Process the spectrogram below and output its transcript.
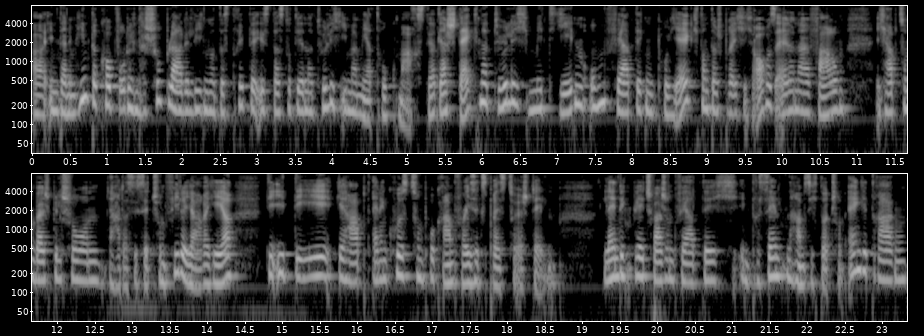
äh, in deinem Hinterkopf oder in der Schublade liegen. Und das dritte ist, dass du dir natürlich immer mehr Druck machst. Ja. Der steigt natürlich mit jedem umfertigen Projekt und da spreche ich auch aus eigener Erfahrung. Ich habe zum Beispiel schon, ja, das ist jetzt schon viele Jahre her, die Idee gehabt, einen Kurs zum Programm Phrase Express zu erstellen. Landingpage war schon fertig, Interessenten haben sich dort schon eingetragen,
